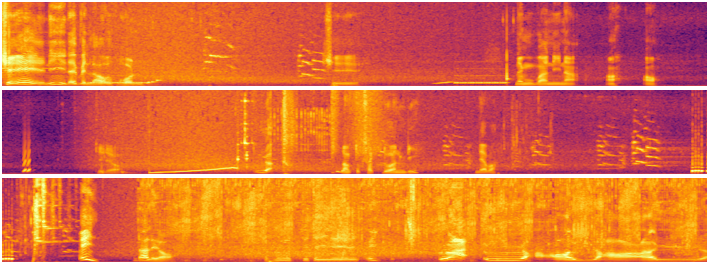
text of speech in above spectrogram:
เค นี่ได้เบ็ดแล้วทุกคน เค ในหมู่บ้านนี้น่ะ อะ เอาเดี๋ยวเดี๋ยวเอื้อลองตกสักดวงหนึ่งดิเดี๋ยวปะ เอ้ยได้เลยเหรอเออจใจเย็นเอ้ยเอื้อเอื้อเอื้อ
